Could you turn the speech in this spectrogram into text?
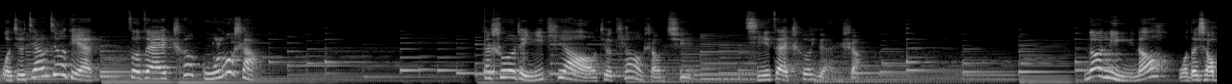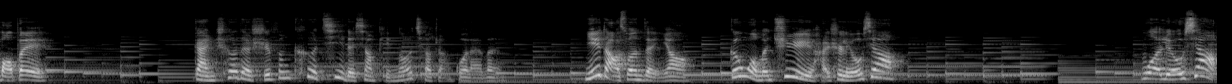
我就将就点，坐在车轱辘上。”他说着，一跳就跳上去，骑在车辕上。那你呢，我的小宝贝？赶车的十分客气地向匹诺乔转过来问。你打算怎样？跟我们去还是留校？我留校。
